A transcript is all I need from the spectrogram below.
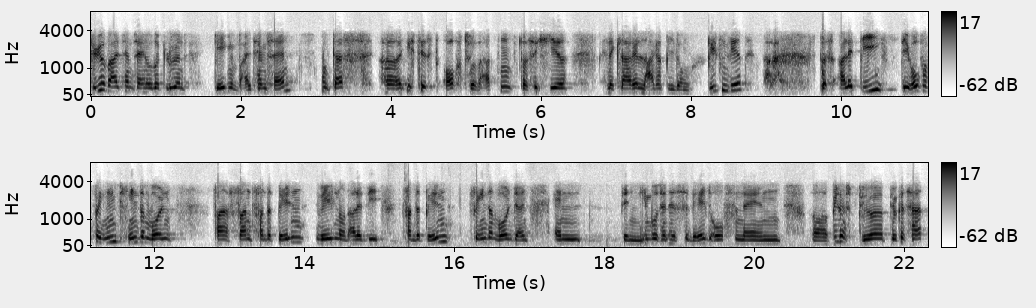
für Waldheim sein oder glühend gegen Waldheim sein. Und das äh, ist jetzt auch zu erwarten, dass sich hier eine klare Lagerbildung bilden wird. Dass alle die, die Hofer verhindern wollen, Van, Van der Bellen wählen und alle, die Van der Bellen verhindern wollen, der ein, ein den Nimbus eines weltoffenen äh, Bildungsbürgers hat,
